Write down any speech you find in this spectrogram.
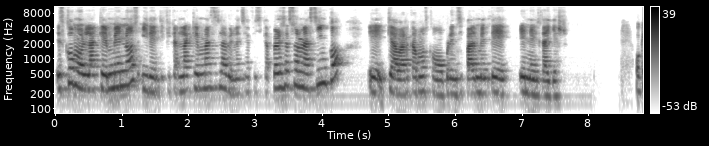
Es como la que menos identifican, la que más es la violencia física, pero esas son las cinco eh, que abarcamos como principalmente en el taller. Ok,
